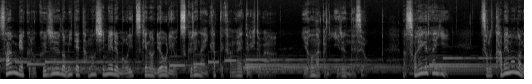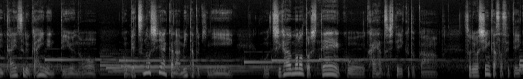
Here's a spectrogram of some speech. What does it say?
360度見て楽しめる盛り付けの料理を作れないかって考えてる人が世の中にいるんですよ。まあ、それぐらいその食べ物に対する概念っていうのをこう別の視野から見た時にこう違うものとしてこう開発していくとかそれを進化させていくっ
